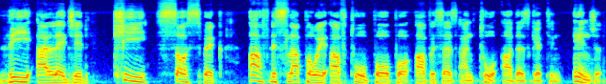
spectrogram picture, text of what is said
the alleged key suspect of the slap away of two Popo officers and two others getting injured.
